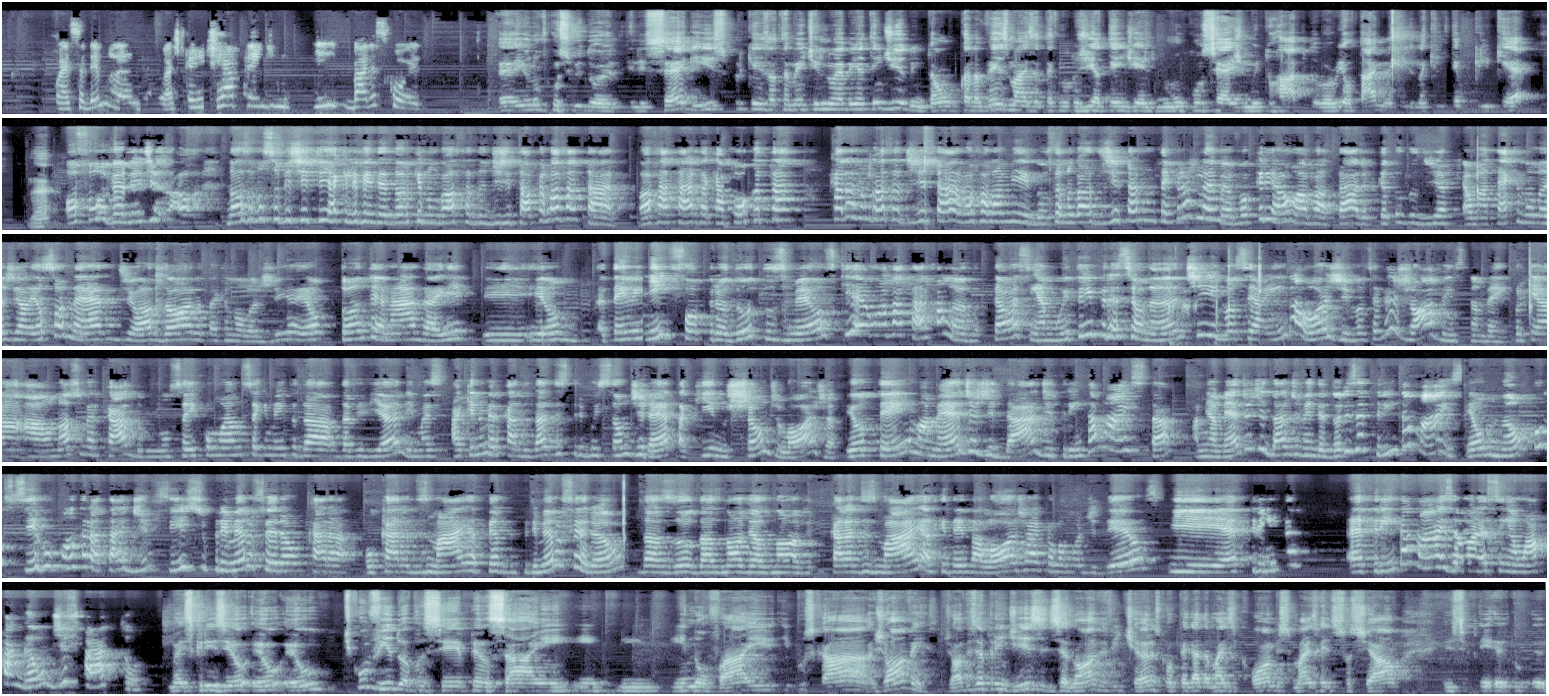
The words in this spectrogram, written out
Com essa demanda. Eu acho que a gente reaprende várias coisas é, e o novo consumidor ele segue isso porque exatamente ele não é bem atendido. Então, cada vez mais a tecnologia atende ele num concierge muito rápido, no real time, naquele, naquele tempo que ele quer. Né? Ô Fulvio, a gente, nós vamos substituir aquele vendedor que não gosta do digital pelo avatar. O avatar daqui a pouco tá cara não gosta de digitar, eu vou falar, amigo, você não gosta de digitar, não tem problema, eu vou criar um avatar, porque todo dia é uma tecnologia. Eu sou nerd, eu adoro tecnologia, eu tô antenada aí e, e eu tenho infoprodutos meus que é um avatar falando. Então, assim, é muito impressionante e você ainda hoje, você vê jovens também, porque a, a, o nosso mercado, não sei como é no segmento da, da Viviane, mas aqui no mercado da distribuição direta, aqui no chão de loja, eu tenho uma média de idade 30 a mais, tá? A minha média de idade de vendedores é 30 a mais. Eu não consigo contratar, é difícil. Primeiro feirão, o cara, o cara desmaia. Primeiro feirão, das, das 9 às 9, o cara desmaia aqui dentro da loja, pelo amor de Deus. E é 30 É 30 a mais, é, uma, assim, é um apagão de fato. Mas, Cris, eu, eu, eu te convido a você pensar em, em, em inovar e, e, buscar jovens, jovens aprendizes, 19, 20 anos, com uma pegada mais e-commerce, mais rede social, se,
